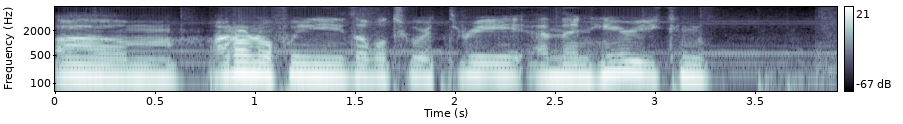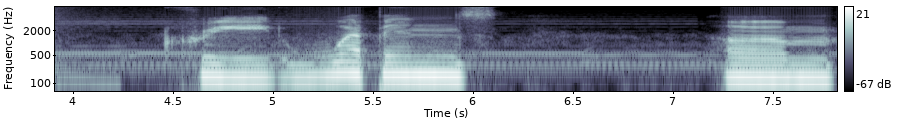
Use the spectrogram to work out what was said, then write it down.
Um, I don't know if we need level 2 or 3. And then here you can create weapons. Um,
